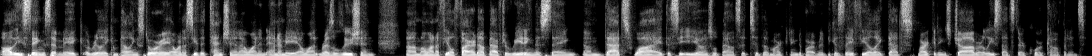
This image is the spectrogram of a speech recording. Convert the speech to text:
all these things that make a really compelling story. I want to see the tension. I want an enemy. I want resolution. Um, I want to feel fired up after reading this thing. Um, that's why the CEOs will bounce it to the marketing department because they feel like that's marketing's job, or at least that's their core competency.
